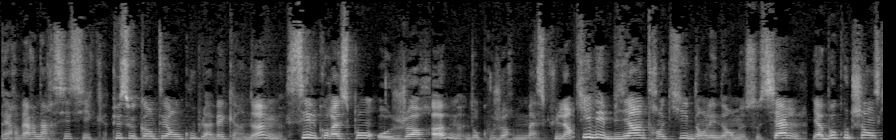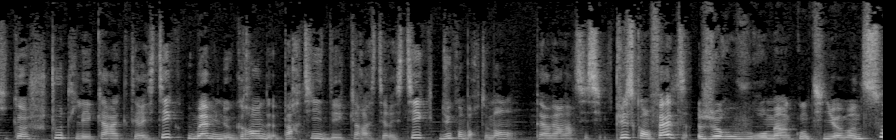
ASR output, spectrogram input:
pervers narcissique. Puisque quand t'es en couple avec un homme, s'il correspond au genre homme, donc au genre masculin, qu'il est bien tranquille dans les normes sociales, il y a beaucoup de chances qu'il coche toutes les caractéristiques ou même une grande partie des caractéristiques du comportement pervers. Puisqu'en fait, je vous remets un continuum en dessous,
